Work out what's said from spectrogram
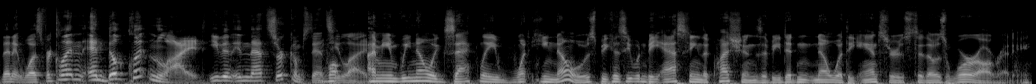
than it was for Clinton. And Bill Clinton lied, even in that circumstance. he lied. I mean, we know exactly what he knows because he wouldn't be asking the questions if he didn't know what the answers to those were already.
